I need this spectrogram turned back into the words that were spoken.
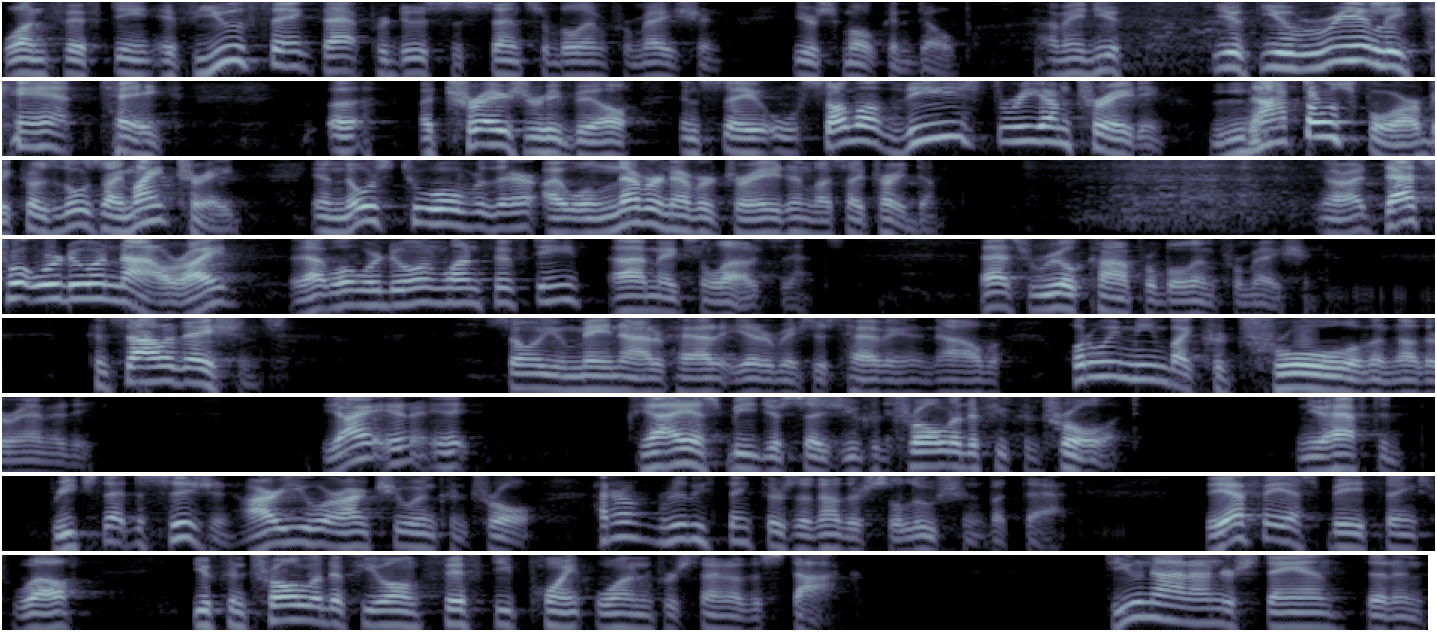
115. If you think that produces sensible information, you're smoking dope. I mean, you, you, you really can't take a, a treasury bill and say, oh, some of these three I'm trading, not those four, because those I might trade. And those two over there, I will never, never trade unless I trade them. All right, that's what we're doing now, right? Is that what we're doing, 115? That makes a lot of sense. That's real comparable information. Consolidations. Some of you may not have had it yet, everybody's just having it now, but what do we mean by control of another entity? The, the IASB just says you control it if you control it. And you have to reach that decision. Are you or aren't you in control? I don't really think there's another solution but that. The FASB thinks, well, you control it if you own 50.1% of the stock. Do you not understand that in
